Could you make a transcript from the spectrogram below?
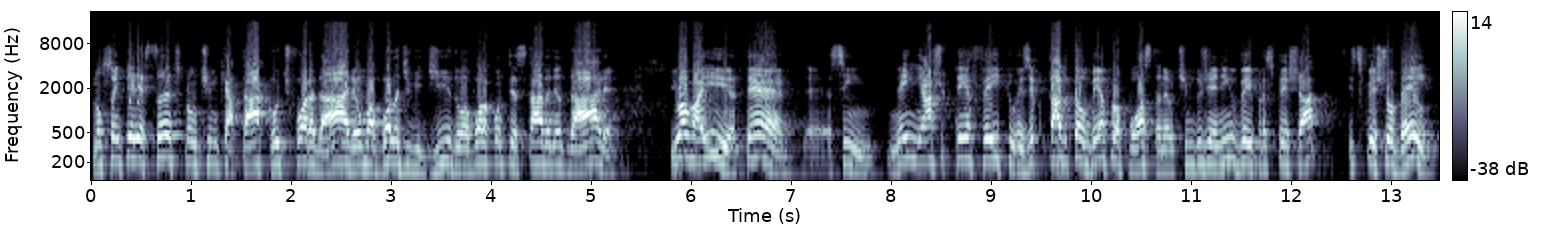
não são interessantes para um time que ataca, ou de fora da área, ou uma bola dividida, uma bola contestada dentro da área. E o Havaí, até, é, assim, nem acho que tenha feito, executado tão bem a proposta, né? O time do Geninho veio para se fechar e se fechou bem,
